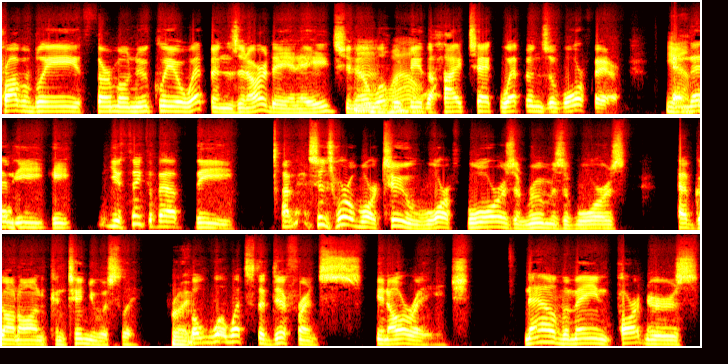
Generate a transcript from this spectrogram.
probably thermonuclear weapons in our day and age. You know, Mm, what would be the high tech weapons of warfare? Yeah. And then he he you think about the I mean, since World War II, war wars and rumors of wars have gone on continuously. Right. But what, what's the difference in our age? Now the main partners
